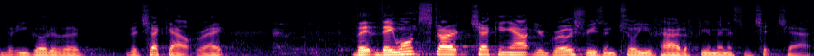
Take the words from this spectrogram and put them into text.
the you go to the, the checkout, right? They, they won't start checking out your groceries until you've had a few minutes of chit chat.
